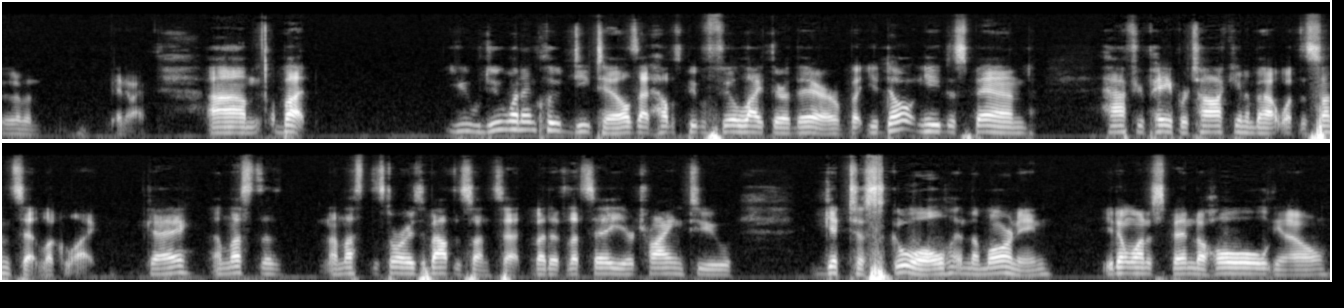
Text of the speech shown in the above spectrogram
anyway. Um, but you do want to include details. That helps people feel like they're there. But you don't need to spend half your paper talking about what the sunset looked like. Okay, unless the unless the story is about the sunset. But if let's say you're trying to get to school in the morning, you don't want to spend a whole you know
